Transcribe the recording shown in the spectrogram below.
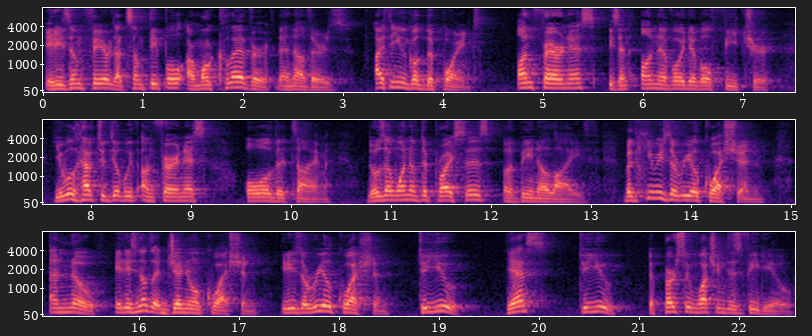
It is unfair that some people are more clever than others. I think you got the point. Unfairness is an unavoidable feature. You will have to deal with unfairness all the time. Those are one of the prices of being alive. But here is the real question. And no, it is not a general question. It is a real question to you. Yes, to you, the person watching this video.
